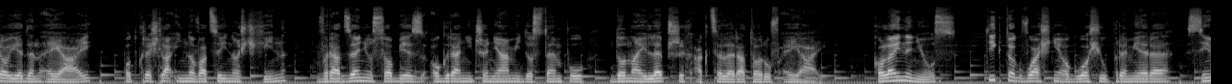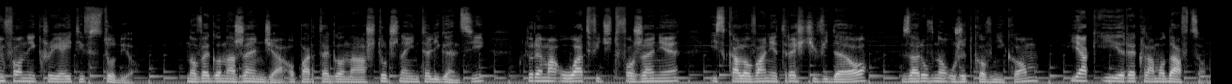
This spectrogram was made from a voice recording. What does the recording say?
01 AI podkreśla innowacyjność Chin w radzeniu sobie z ograniczeniami dostępu do najlepszych akceleratorów AI. Kolejny news: TikTok właśnie ogłosił premierę Symphony Creative Studio, nowego narzędzia opartego na sztucznej inteligencji, które ma ułatwić tworzenie i skalowanie treści wideo zarówno użytkownikom, jak i reklamodawcom.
